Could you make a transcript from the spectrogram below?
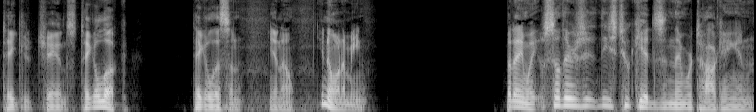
take your chance, take a look, take a listen. You know, you know what I mean. But anyway, so there's these two kids, and they were talking, and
